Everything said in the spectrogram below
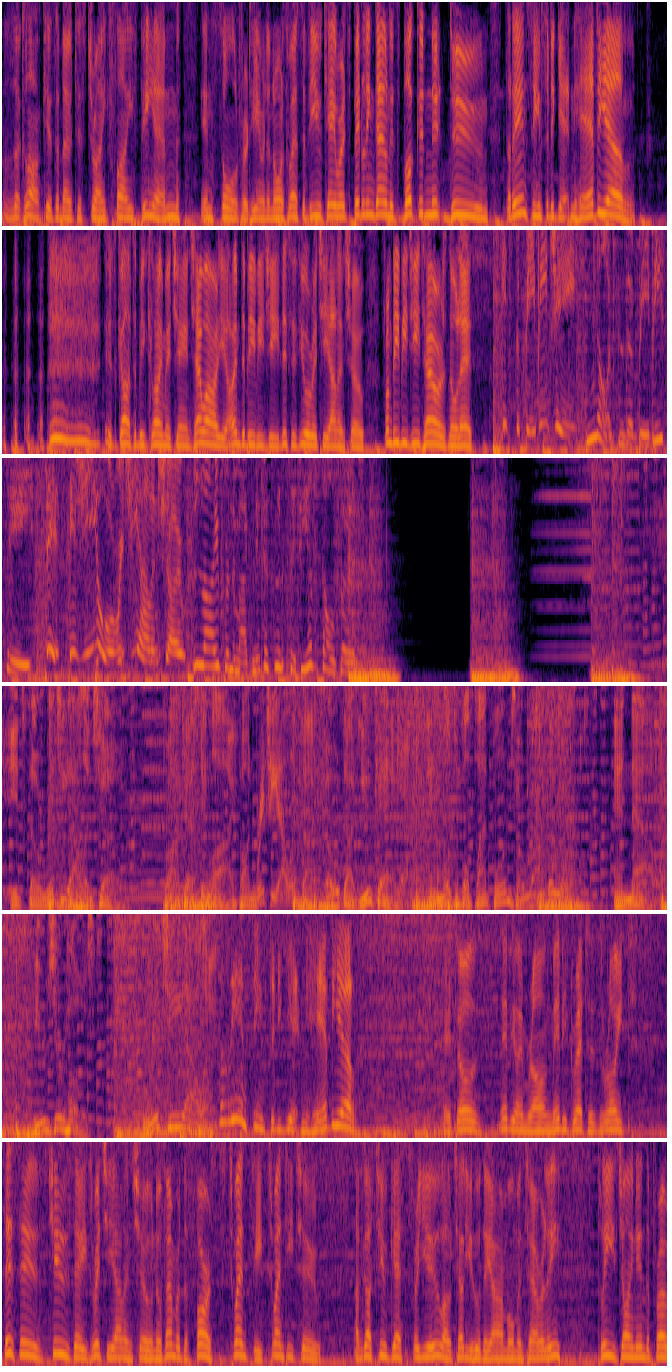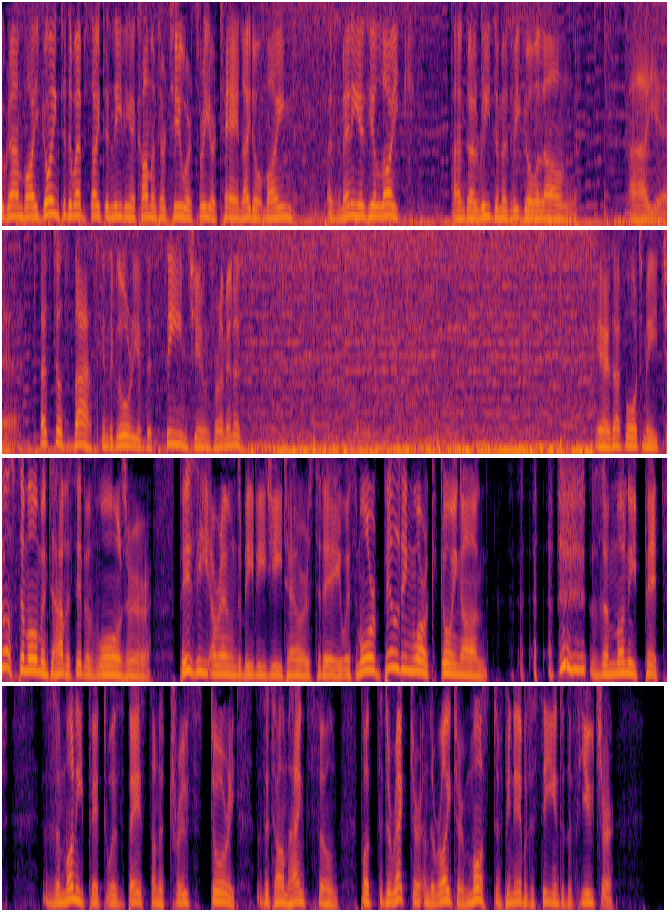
The clock is about to strike 5 pm in Salford, here in the northwest of the UK, where it's piddling down its bucket dune. The rain seems to be getting heavier. it's got to be climate change. How are you? I'm the BBG. This is your Richie Allen show from BBG Towers, no less. It's the BBG, not the BBC. This is your Richie Allen show, live from the magnificent city of Salford. It's the Richie Allen Show. Broadcasting live on richieallen.co.uk and multiple platforms around the world. And now, here's your host, Richie Allen. The rain seems to be getting heavier. It does. Maybe I'm wrong. Maybe Greta's right. This is Tuesday's Richie Allen Show, November the 1st, 2022. I've got two guests for you. I'll tell you who they are momentarily please join in the programme by going to the website and leaving a comment or two or three or ten. I don't mind. As many as you like. And I'll read them as we go along. Ah, yeah. Let's just bask in the glory of this theme tune for a minute. Yeah, that bought me just a moment to have a sip of water. Busy around BBG Towers today with more building work going on. the Money Pit. The Money Pit was based on a true story, the Tom Hanks film, but the director and the writer must have been able to see into the future.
